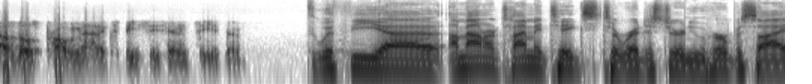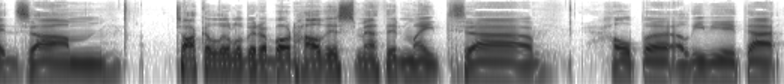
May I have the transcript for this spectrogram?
of those problematic species in season. With the uh, amount of time it takes to register new herbicides, um, talk a little bit about how this method might uh, help uh, alleviate that.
